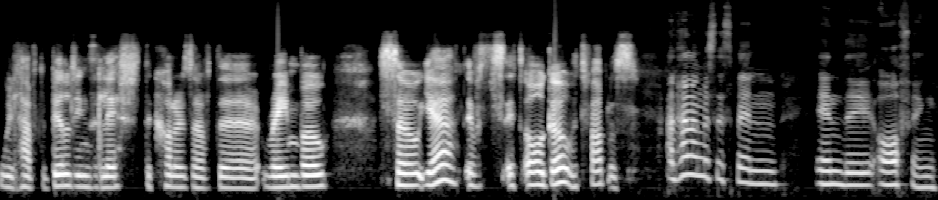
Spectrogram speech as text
We'll have the buildings lit the colors of the rainbow. So yeah it's it's all go. It's fabulous. And how long has this been in the offing?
